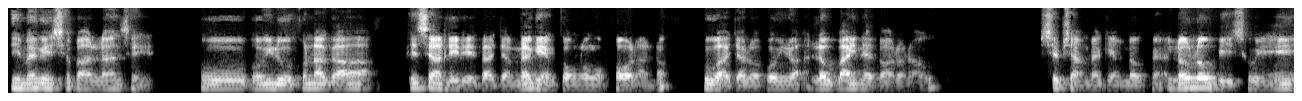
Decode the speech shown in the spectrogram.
ဒီမက်ခင်ရှစ်ပါးလမ်းစဉ်ဟိုဘုန်းကြီးတို့ခုနကဖိစ္ဆာလေးတွေသာကြမက်ခင်အကုန်လုံးကိုဟောတာနော်ခုကကြတော့ဘုန်းကြီးတို့အလုတ်ပိုင်းနဲ့သွားတော့တာဟုတ်ရှစ်ဖြာမက်ခင်အလုတ်ပဲအလုတ်လုတ်ပြီဆိုရင်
